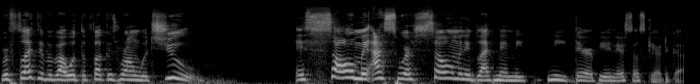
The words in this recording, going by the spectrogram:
reflective about what the fuck is wrong with you. And so many i swear so many black men need, need therapy and they're so scared to go.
